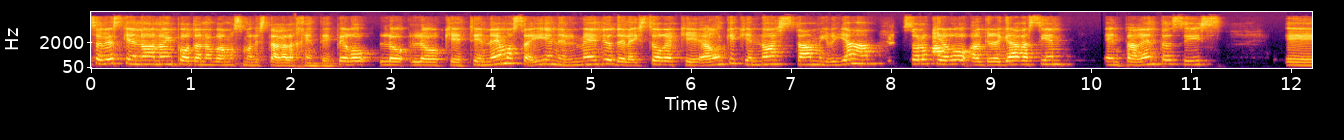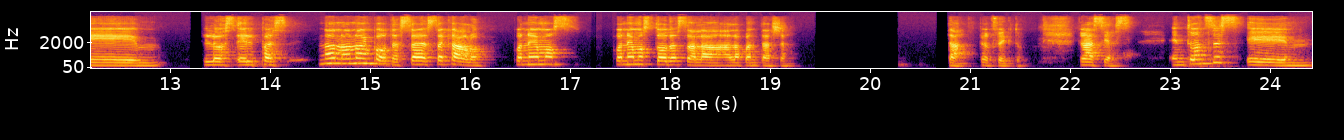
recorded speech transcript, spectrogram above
sabes que no, no importa, no vamos a molestar a la gente, pero lo, lo, que tenemos ahí en el medio de la historia, que aunque que no está Miriam, solo quiero agregar así en, paréntesis, eh, los, el no, no, no importa, sacarlo, ponemos, ponemos todas a la, a la pantalla. Está, perfecto. Gracias. Entonces, eh,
